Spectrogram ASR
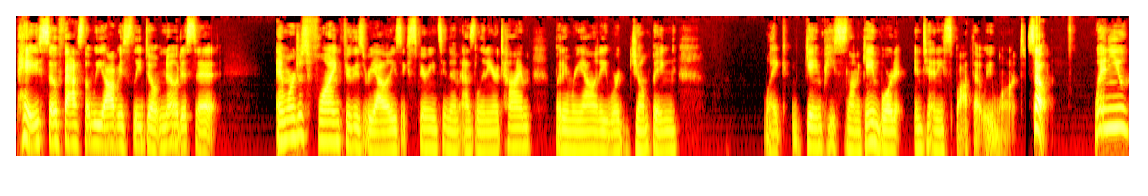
pace, so fast that we obviously don't notice it. And we're just flying through these realities, experiencing them as linear time, but in reality, we're jumping like game pieces on a game board into any spot that we want. So, when you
